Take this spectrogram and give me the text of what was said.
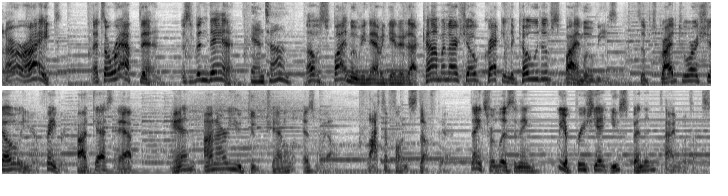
All right, that's a wrap then. This has been Dan and Tom of SpyMovieNavigator.com and our show, Cracking the Code of Spy Movies. Subscribe to our show in your favorite podcast app and on our YouTube channel as well. Lots of fun stuff there. Thanks for listening. We appreciate you spending time with us.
